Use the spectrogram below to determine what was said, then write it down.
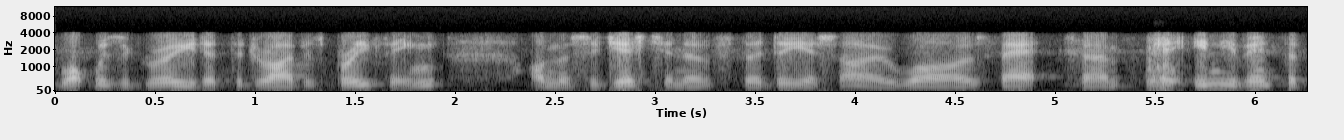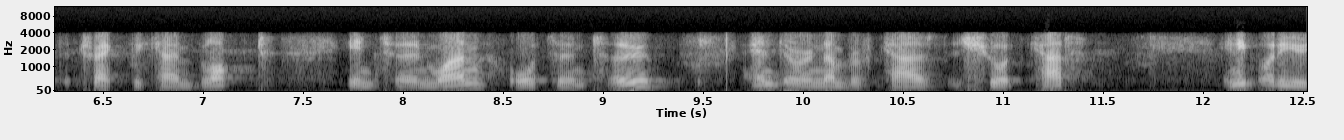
what was agreed at the drivers' briefing on the suggestion of the DSO was that um, in the event that the track became blocked in turn one or turn two, and there were a number of cars that shortcut, anybody who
